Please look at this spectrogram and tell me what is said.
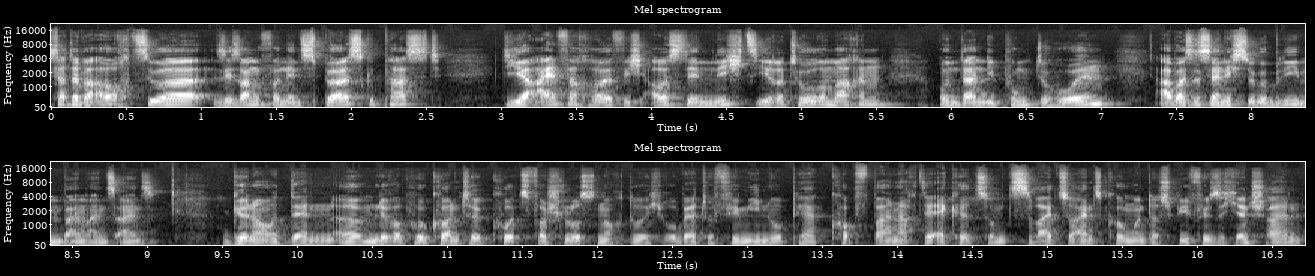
Es hat aber auch zur Saison von den Spurs gepasst, die ja einfach häufig aus dem Nichts ihre Tore machen und dann die Punkte holen. Aber es ist ja nicht so geblieben beim 1-1. Genau, denn ähm, Liverpool konnte kurz vor Schluss noch durch Roberto Firmino per Kopfball nach der Ecke zum 2 zu 1 kommen und das Spiel für sich entscheiden.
